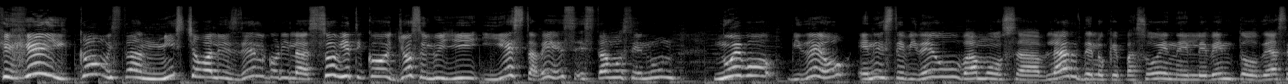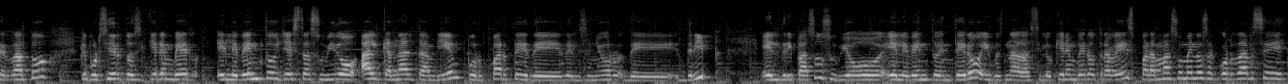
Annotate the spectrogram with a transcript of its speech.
Hey, ¿cómo están mis chavales del gorila soviético? Yo soy Luigi y esta vez estamos en un nuevo video. En este video vamos a hablar de lo que pasó en el evento de hace rato, que por cierto, si quieren ver el evento ya está subido al canal también por parte del señor de Drip el Dripazo subió el evento entero y pues nada, si lo quieren ver otra vez para más o menos acordarse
